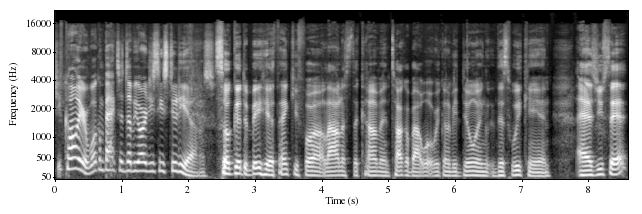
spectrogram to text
Chief Collier, welcome back to WRGC Studios. So good to be here. Thank you for allowing us to come and talk about what we're going to be doing this weekend. As you said,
